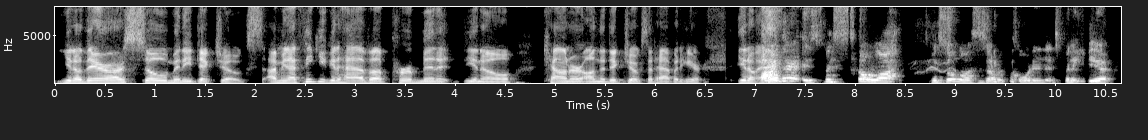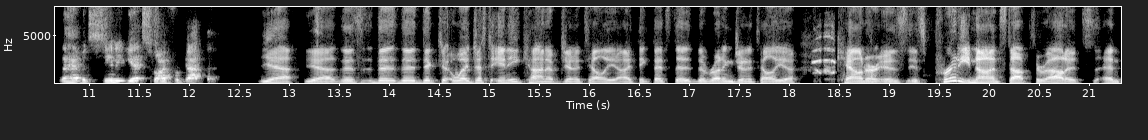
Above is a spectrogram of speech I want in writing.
you know, there are so many dick jokes. I mean, I think you could have a per minute, you know, counter on the dick jokes that happen here. You know, Are and- there? It's been so long. It's been so long since I recorded it. It's been a year and I haven't seen it yet, so I forgot that. Yeah, yeah. This the the dick well, just any kind of genitalia. I think that's the the running genitalia counter is is pretty nonstop throughout it. And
